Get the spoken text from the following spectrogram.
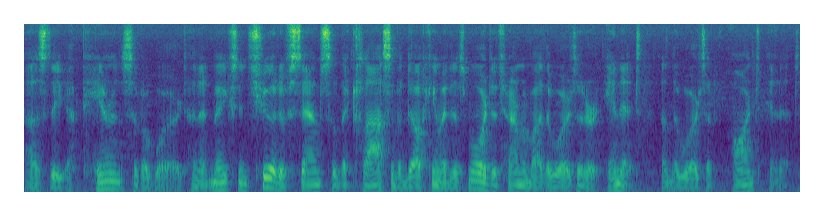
as the appearance of a word, and it makes intuitive sense that the class of a document is more determined by the words that are in it than the words that aren't in it.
